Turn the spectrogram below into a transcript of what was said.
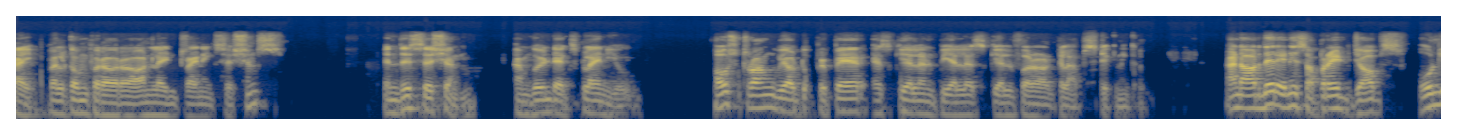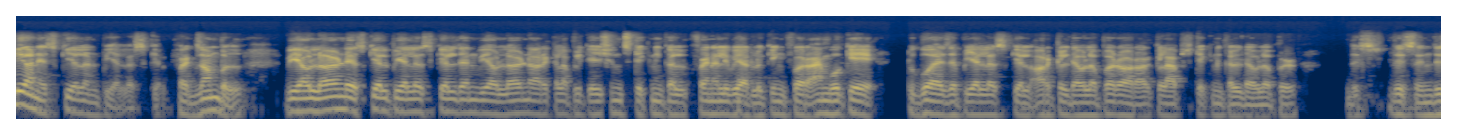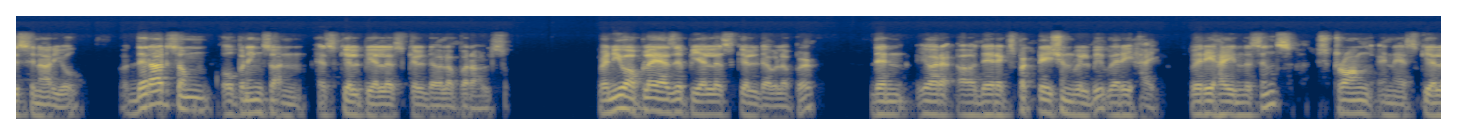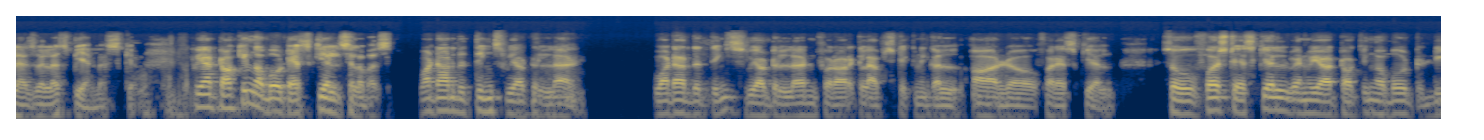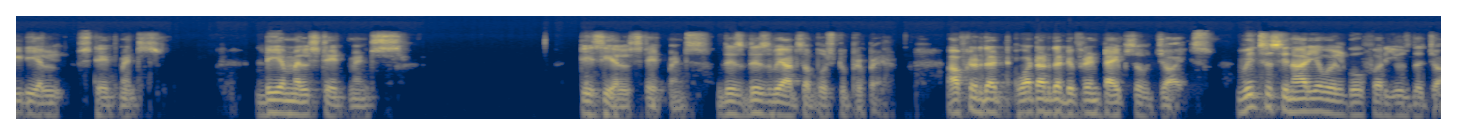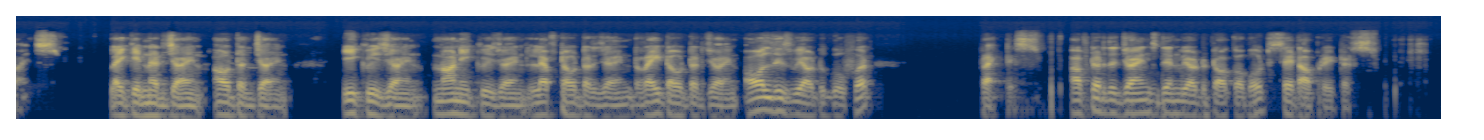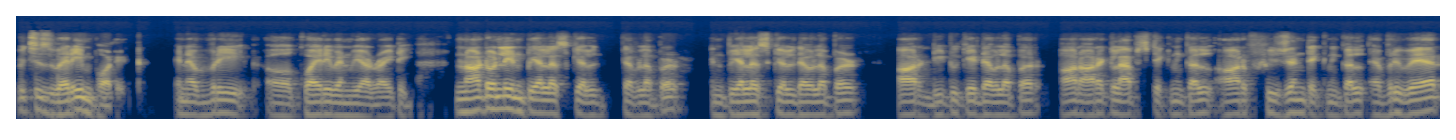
Hi, welcome for our online training sessions. In this session, I'm going to explain you how strong we have to prepare SQL and PLSQL for Oracle Apps technical. And are there any separate jobs only on SQL and PLSQL? For example, we have learned SQL, PLSQL, then we have learned Oracle applications technical. Finally, we are looking for, I'm okay to go as a PLSQL Oracle developer or Oracle Apps technical developer. This, this in this scenario, there are some openings on SQL PLSQL developer also. When you apply as a PLSQL developer, then your uh, their expectation will be very high. Very high in the sense strong in SQL as well as PLSQL. We are talking about SQL syllabus. What are the things we have to learn? What are the things we have to learn for Oracle Apps Technical or uh, for SQL? So first SQL, when we are talking about DDL statements, DML statements, TCL statements. This, this we are supposed to prepare. After that, what are the different types of joins? Which scenario will go for use the joins? Like inner join, outer join, equi join, non-equi join, left outer join, right outer join. All these we have to go for practice. After the joins, then we have to talk about set operators, which is very important in every uh, query when we are writing. Not only in PLSQL developer, in PLSQL developer or D2K developer or Oracle Apps technical or Fusion technical, everywhere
